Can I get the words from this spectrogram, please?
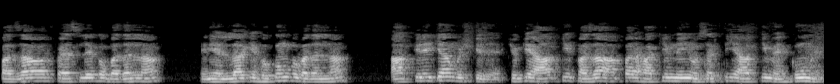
فضا اور فیصلے کو بدلنا یعنی اللہ کے حکم کو بدلنا آپ کے لیے کیا مشکل ہے؟ کیونکہ آپ کی قضا آپ پر حاکم نہیں ہو سکتی، آپ کی محکوم ہے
